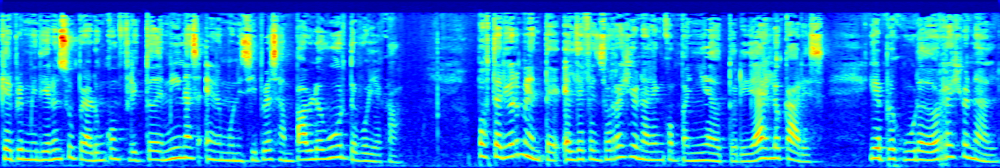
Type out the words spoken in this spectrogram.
que permitieron superar un conflicto de minas en el municipio de San Pablo Bur de Boyacá. Posteriormente, el defensor regional en compañía de autoridades locales y el procurador regional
